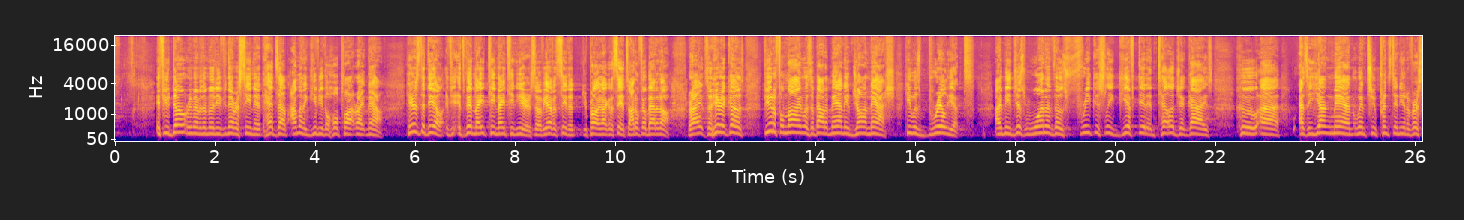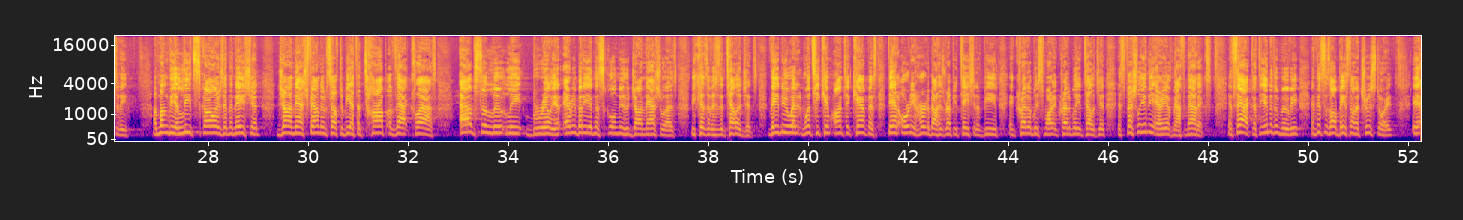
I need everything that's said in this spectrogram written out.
If you don't remember the movie, if you've never seen it, heads up, I'm gonna give you the whole plot right now. Here's the deal. You, it's been 18, 19 years, so if you haven't seen it, you're probably not to see it, so I don't feel bad at all, right? So here it goes. Beautiful Mind was about a man named John Nash. He was brilliant. I mean, just one of those freakishly gifted, intelligent guys who, uh, as a young man, went to Princeton University. Among the elite scholars in the nation, John Nash found himself to be at the top of that class absolutely brilliant. Everybody in the school knew who John Nash was because of his intelligence. They knew when, once he came onto campus, they had already heard about his reputation of being incredibly smart, incredibly intelligent, especially in the area of mathematics. In fact, at the end of the movie, and this is all based on a true story,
